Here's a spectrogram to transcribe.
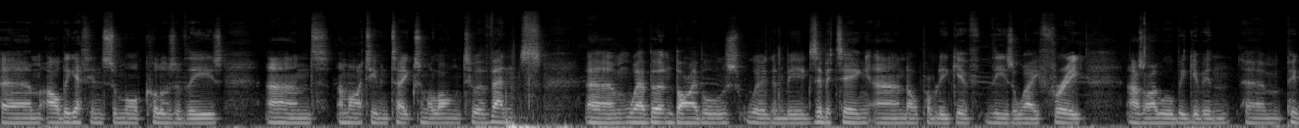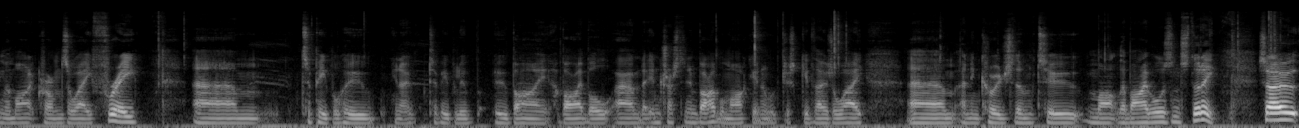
Um, I'll be getting some more colours of these, and I might even take some along to events um, where Burton Bibles we're going to be exhibiting, and I'll probably give these away free, as I will be giving um, Pigma Microns away free. Um, to people who you know to people who, who buy a Bible and are interested in Bible marking, and we'll just give those away um, and encourage them to mark their Bibles and study. So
